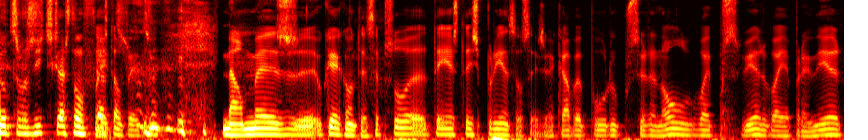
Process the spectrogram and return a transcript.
outros registros que já estão feitos. Já estão feitos. Não, mas uh, o que é que acontece? A pessoa tem esta experiência, ou seja, acaba por, por ser anólogo, vai perceber, vai aprender,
